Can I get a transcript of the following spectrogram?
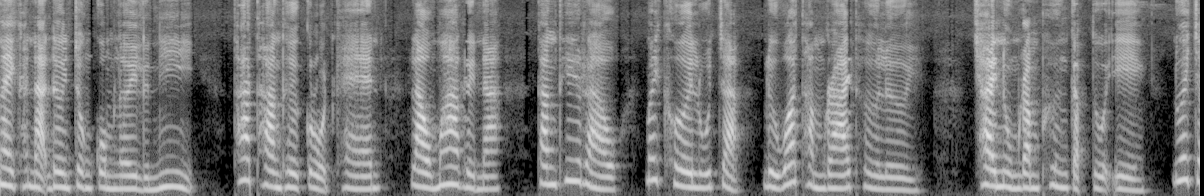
ในขณะเดินจงกรมเลยหรือนี่ท่าทางเธอโกรธแค้น เรามากเลยนะ ทั้งที่เราไม่เคยรู้จักหรือว่าทำร้ายเธอเลย ชายหนุ่มรำพึงกับตัวเอง ด้วยใจ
